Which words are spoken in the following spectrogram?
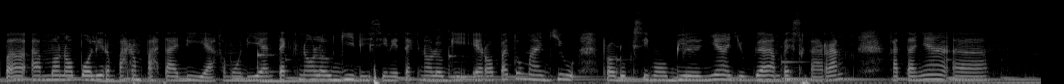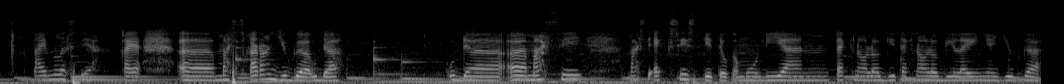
pe, uh, monopoli rempah-rempah tadi ya. Kemudian teknologi di sini, teknologi Eropa tuh maju, produksi mobilnya juga sampai sekarang katanya uh, timeless ya. Kayak uh, mas sekarang juga udah udah uh, masih masih eksis gitu kemudian teknologi-teknologi lainnya juga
